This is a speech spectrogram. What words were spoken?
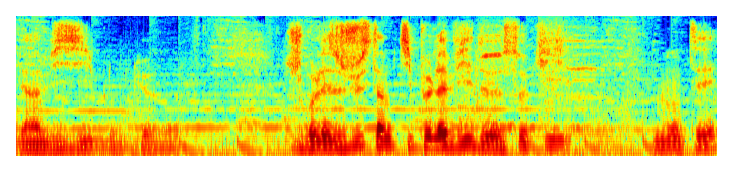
Il est invisible, donc... euh, Je relaisse juste un petit peu la vie de Soki monter.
